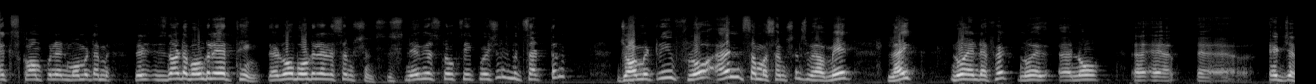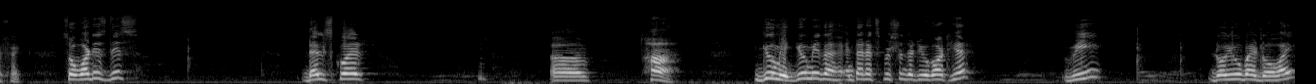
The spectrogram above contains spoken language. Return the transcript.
x component momentum there is not a boundary layer thing there are no boundary layer assumptions this Navier Stokes equations with certain geometry flow and some assumptions we have made like no end effect no uh, no uh, uh, uh edge effect. So, what is this del square. Um, huh. Give me give me the entire expression that you got here. V dou u by dou y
